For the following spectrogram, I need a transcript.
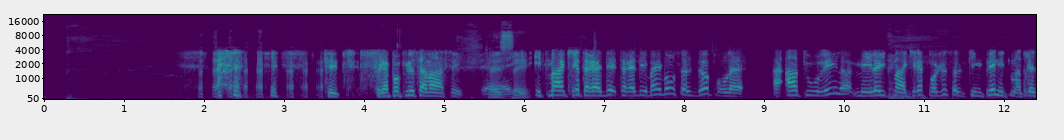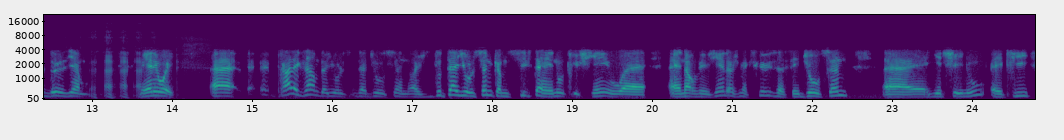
tu, serais pas plus avancé. Euh, il, te manquerait, t'aurais des, aurais des bien bons soldats pour le à entourer, là, mais là, il te manquerait pas juste le Kingpin, il te manquerait le deuxième. mais anyway, euh, prends l'exemple de, je dis tout le temps Juleson comme si c'était un Autrichien ou euh, un Norvégien. Là, je m'excuse, c'est Juleson. il est de chez nous. Et puis,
